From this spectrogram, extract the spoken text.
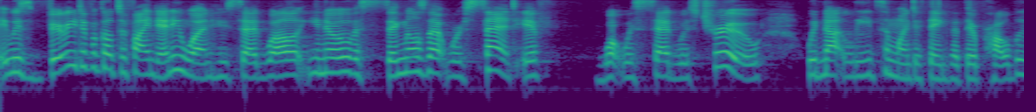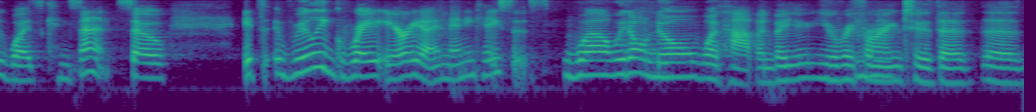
it was very difficult to find anyone who said, well, you know, the signals that were sent, if what was said was true, would not lead someone to think that there probably was consent. So it's a really gray area in many cases. Well, we don't know what happened, but you're referring mm-hmm. to the, the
